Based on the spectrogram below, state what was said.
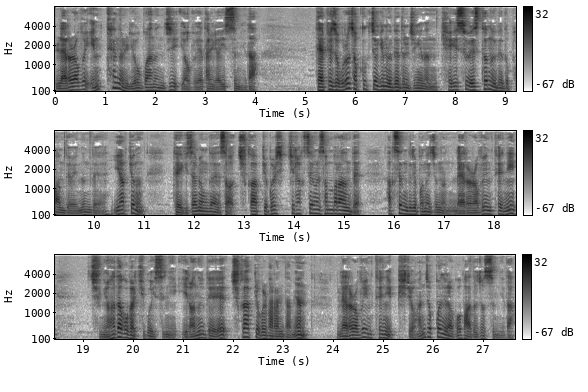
letter of intent을 요구하는지 여부에 달려 있습니다. 대표적으로 적극적인 의대들 중에는 케이스 웨스턴 의대도 포함되어 있는데 이 학교는 대기자 명단에서 추가 합격을 시킬 학생을 선발하는데 학생들이 보내주는 letter of intent이 중요하다고 밝히고 있으니 이런 의대에 추가 합격을 바란다면 letter of intent이 필요한 조건이라고 봐도 좋습니다.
